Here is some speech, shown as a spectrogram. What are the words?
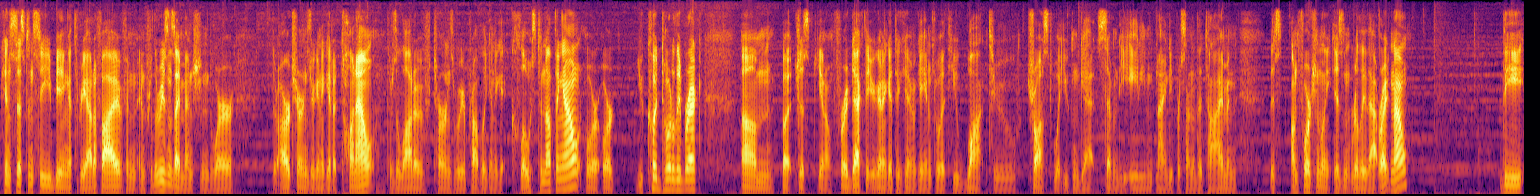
Consistency being a 3 out of 5, and, and for the reasons I mentioned, where there are turns you're going to get a ton out, there's a lot of turns where you're probably going to get close to nothing out, or, or you could totally brick, um, but just, you know, for a deck that you're going to get to game games with, you want to trust what you can get 70, 80, 90% of the time, and this unfortunately isn't really that right now. The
